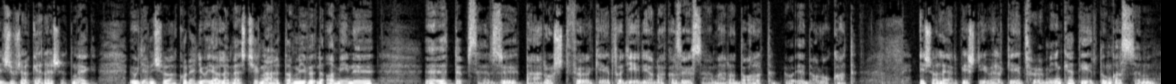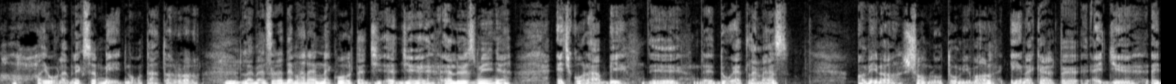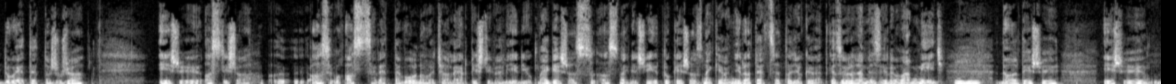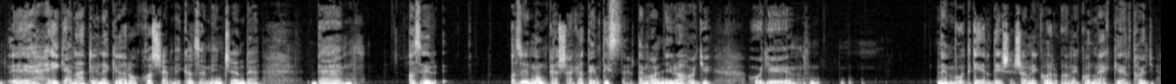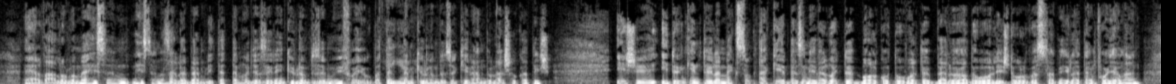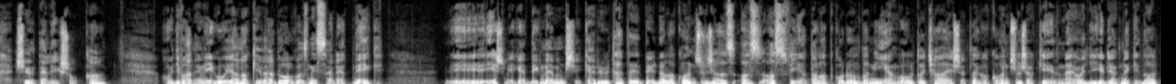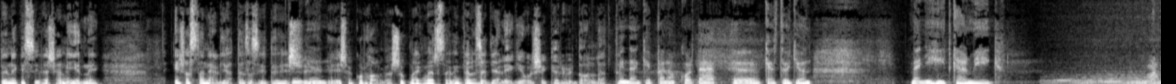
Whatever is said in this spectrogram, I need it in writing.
Zsuzsa keresett meg, ugyanis ő akkor egy olyan lemez csinált, amin, amin több szerző párost fölkért, hogy írjanak az ő számára dalt, vagy dalokat. És a Lerpistével kért föl minket, írtunk azt hiszem, ha jól emlékszem, négy nótát arra a hmm. lemezre, de már ennek volt egy, egy előzménye, egy korábbi duett lemez, amin a Somló Tomival énekelt egy, egy duettet a Zsuzsa, és ő azt is a, az, azt szerette volna, hogyha a Lerpistivel írjuk meg, és azt, azt meg is írtuk, és az neki annyira tetszett, hogy a következő lemezére már négy uh-huh. dalt, és és igen, hát ő neki a rockhoz semmi köze nincsen, de, de azért az ő munkásságát én tiszteltem annyira, hogy, hogy nem volt kérdéses, amikor, amikor megkért, hogy elvállalom-e, hiszen, hiszen az előbb említettem, hogy azért én különböző műfajokba tettem Igen. különböző kirándulásokat is, és időnként tőlem meg szokták kérdezni, mivel hogy több alkotóval, több előadóval is dolgoztam életem folyamán, sőt elég sokkal, hogy van-e még olyan, akivel dolgozni szeretnék, és még eddig nem sikerült. Hát például a konzsuzs az, az, az fiatalabb koromban ilyen volt, hogyha esetleg a konzsuzsa kérne, hogy írjak neki dalt, ő neki szívesen írni. és aztán eljött ez az idő, és, és akkor hallgassuk meg, mert szerintem ez egy elég jól sikerült dal lett. Mindenképpen akkor, tehát ö, kezdődjön. Mennyi hit kell még? Man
